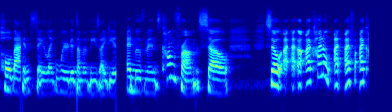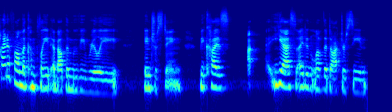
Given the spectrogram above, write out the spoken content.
pull back and say like where did some of these ideas and movements come from? So so i kind of I, I i kind of found the complaint about the movie really interesting because yes i didn't love the doctor scene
